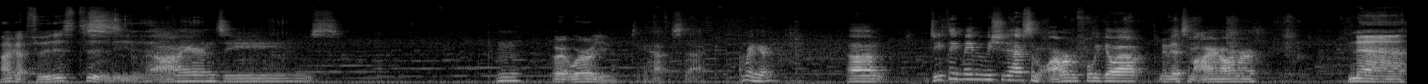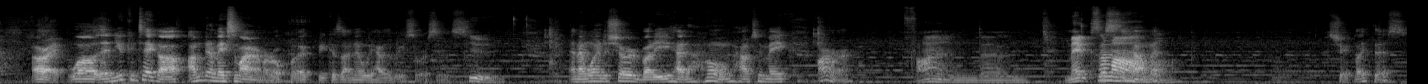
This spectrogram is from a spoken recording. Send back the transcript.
I got foodies too, dude. ironsies. Mm, All right, where are you? take a half a stack. I'm right here. Um, do you think maybe we should have some armor before we go out? Maybe that's some iron armor. Nah, All right. Well, then you can take off. I'm gonna make some iron armor real quick because I know we have the resources, dude. and I wanted to show everybody at home how to make armor. Fine then. Make This some is a armor. helmet. shaped like this.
